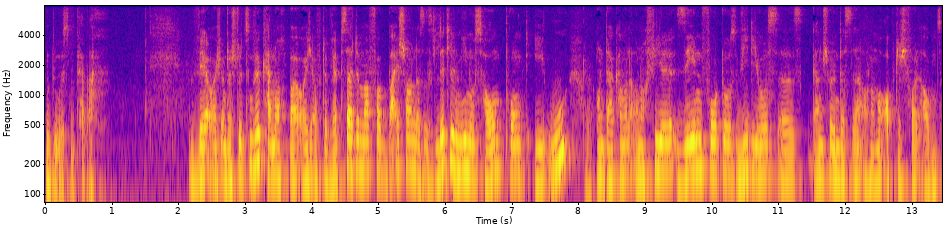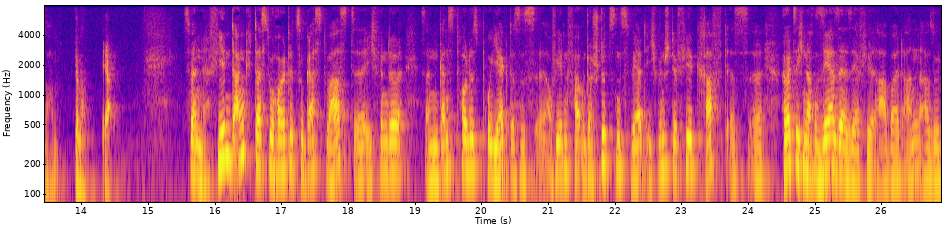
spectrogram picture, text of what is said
und du bist ein Penner. Wer euch unterstützen will, kann auch bei euch auf der Webseite mal vorbeischauen. Das ist little-home.eu genau. und da kann man auch noch viel sehen, Fotos, Videos. Es ist ganz schön, das dann auch nochmal optisch vor Augen zu haben. Genau, ja. Sven, vielen Dank, dass du heute zu Gast warst. Äh, ich finde, es ist ein ganz tolles Projekt. Es ist äh, auf jeden Fall unterstützenswert. Ich wünsche dir viel Kraft. Es äh, hört sich nach sehr, sehr, sehr viel Arbeit an. Also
